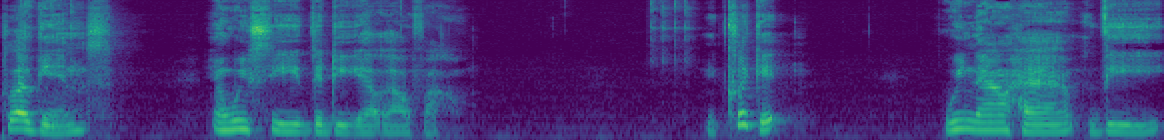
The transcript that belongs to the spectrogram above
plugins, and we see the DLL file. We click it, we now have the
